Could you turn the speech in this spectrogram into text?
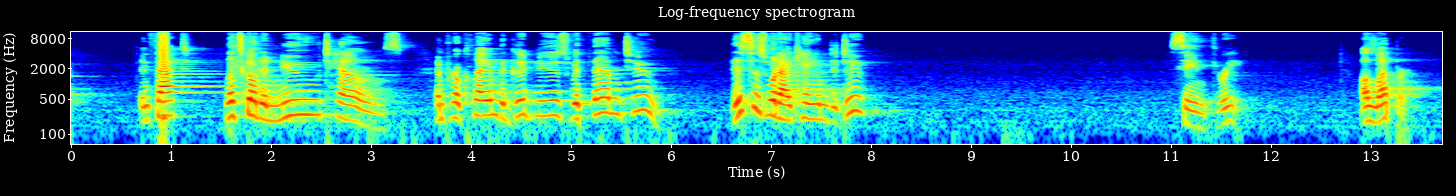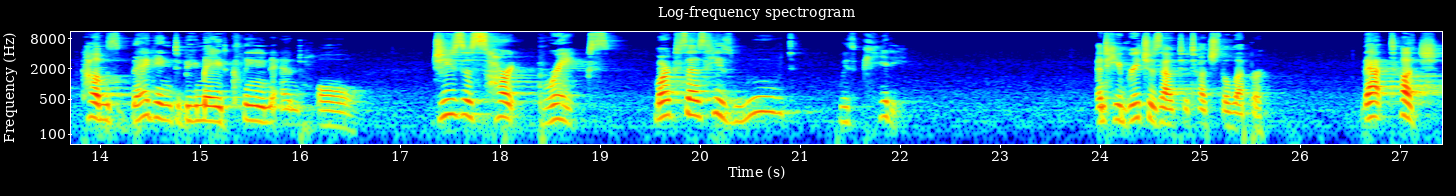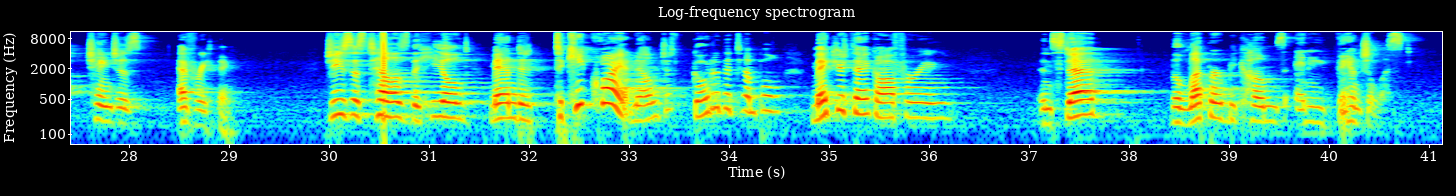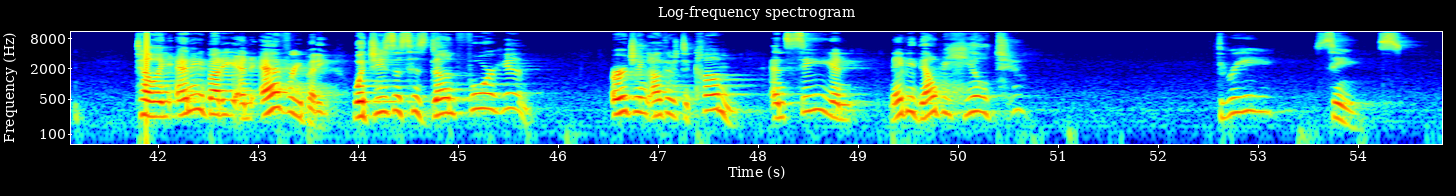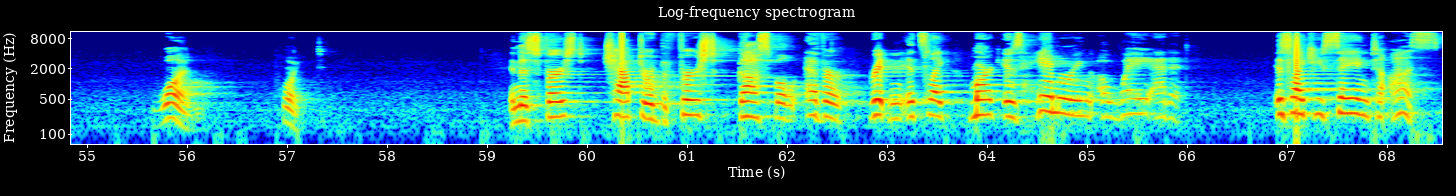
In fact, let's go to new towns and proclaim the good news with them too. This is what I came to do. Scene three a leper comes begging to be made clean and whole. Jesus' heart breaks. Mark says he is moved with pity. And he reaches out to touch the leper. That touch changes everything. Jesus tells the healed man to, to keep quiet now, just go to the temple, make your thank offering. Instead, the leper becomes an evangelist telling anybody and everybody what Jesus has done for him, urging others to come and see, and maybe they'll be healed too. Three scenes, one point. In this first chapter of the first gospel ever written, it's like Mark is hammering away at it. It's like he's saying to us,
